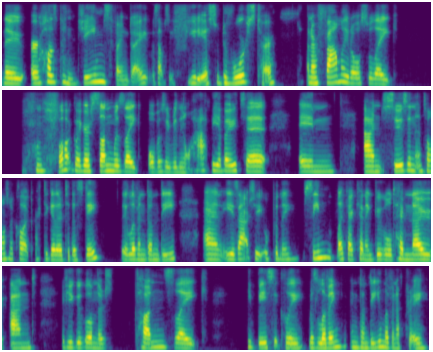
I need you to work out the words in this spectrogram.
Now, her husband, James, found out, was absolutely furious, so divorced her and her family are also like what the fuck? Like her son was like obviously really not happy about it. Um and Susan and Thomas McCulloch are together to this day. They live in Dundee and he is actually openly seen like I kind of googled him now and if you google him there's tons like he basically was living in Dundee and living a pretty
